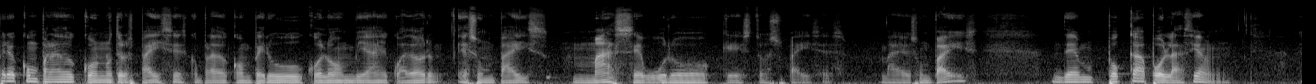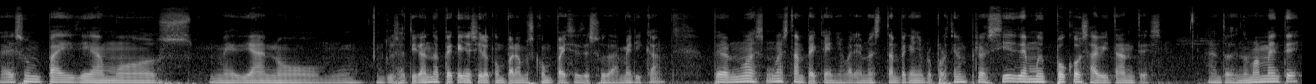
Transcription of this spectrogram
pero comparado con otros países, comparado con Perú, Colombia, Ecuador, es un país más seguro que estos países. Es un país de poca población. Es un país, digamos, mediano, incluso tirando a pequeño si lo comparamos con países de Sudamérica, pero no es, no es tan pequeño, ¿vale? No es tan pequeño en proporción, pero sí de muy pocos habitantes. Entonces, normalmente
